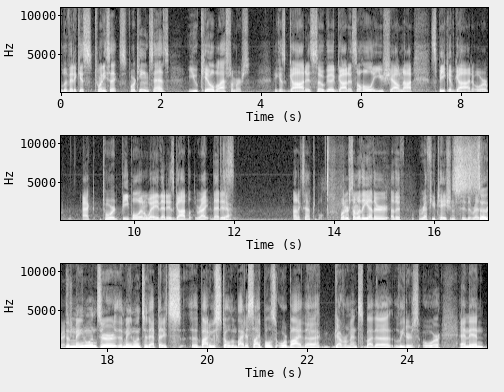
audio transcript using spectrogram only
Leviticus 26, 14 says, You kill blasphemers. Because God is so good, God is so holy, you shall not speak of God or act toward people in a way that is godly, right? That is. Unacceptable. What are some of the other other refutations to the resurrection? So the main ones are the main ones are that that it's uh, the body was stolen by disciples or by the government, by the leaders, or and then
